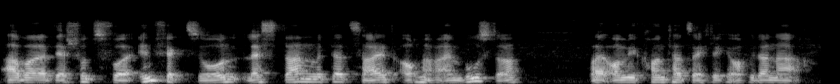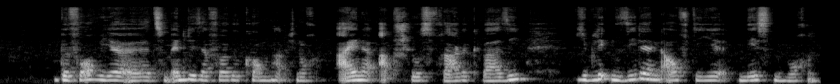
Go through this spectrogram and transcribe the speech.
Aber der Schutz vor Infektion lässt dann mit der Zeit auch nach einem Booster bei Omikron tatsächlich auch wieder nach. Bevor wir äh, zum Ende dieser Folge kommen, habe ich noch eine Abschlussfrage quasi. Wie blicken Sie denn auf die nächsten Wochen?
